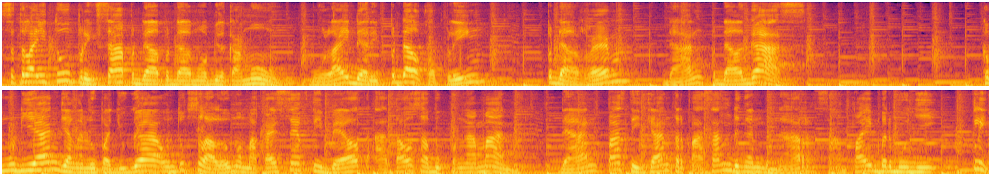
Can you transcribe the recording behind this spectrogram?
Setelah itu periksa pedal-pedal mobil kamu, mulai dari pedal kopling, pedal rem, dan pedal gas. Kemudian jangan lupa juga untuk selalu memakai safety belt atau sabuk pengaman dan pastikan terpasang dengan benar sampai berbunyi klik.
